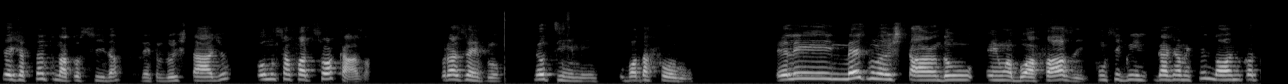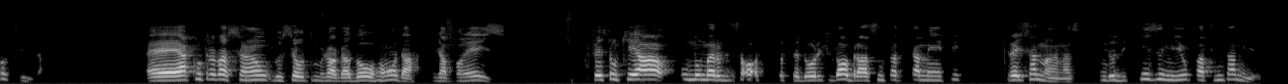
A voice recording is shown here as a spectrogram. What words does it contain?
Seja tanto na torcida, dentro do estádio, ou no sofá de sua casa. Por exemplo, meu time, o Botafogo, ele, mesmo não estando em uma boa fase, conseguiu um engajamento enorme com a torcida. É, a contratação do seu último jogador, Honda, japonês, fez com que a, o número de sócios torcedores dobrasse em praticamente três semanas, indo de 15 mil para 30 mil.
